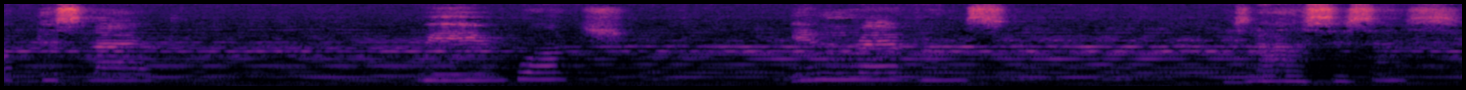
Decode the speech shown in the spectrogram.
of this land. We watch in reverence as Narcissus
